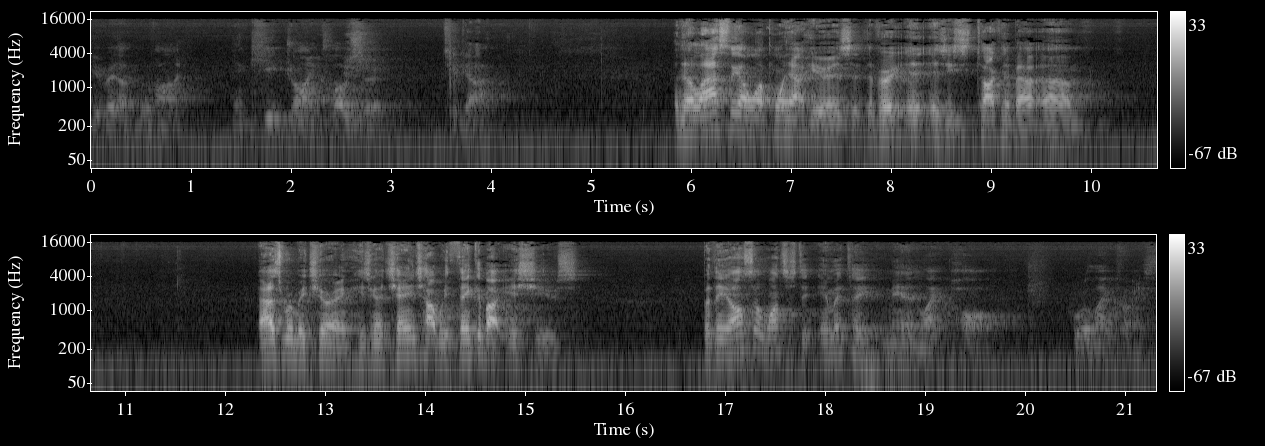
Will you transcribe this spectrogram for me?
get rid of, move on. And keep drawing closer to God. And the last thing I want to point out here is that the very, as he's talking about, um, as we're maturing, he's going to change how we think about issues. But then he also wants us to imitate men like Paul, who are like Christ.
